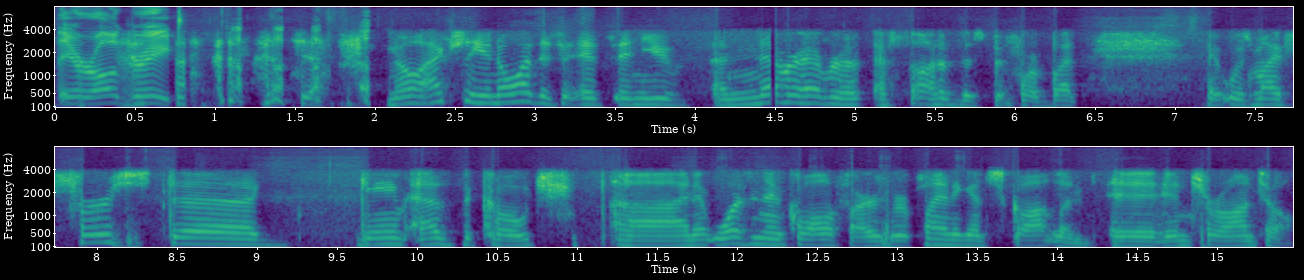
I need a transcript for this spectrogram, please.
They were all great. yeah. No, actually, you know what? It's, it's and you I never ever have thought of this before, but it was my first uh, game as the coach, uh, and it wasn't in qualifiers. We were playing against Scotland in, in Toronto,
